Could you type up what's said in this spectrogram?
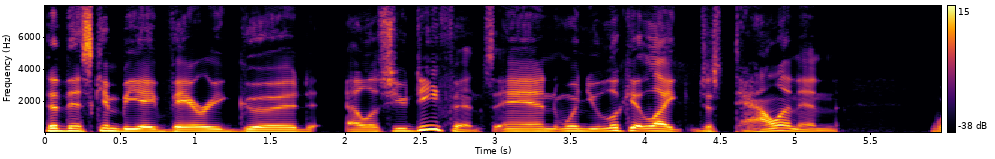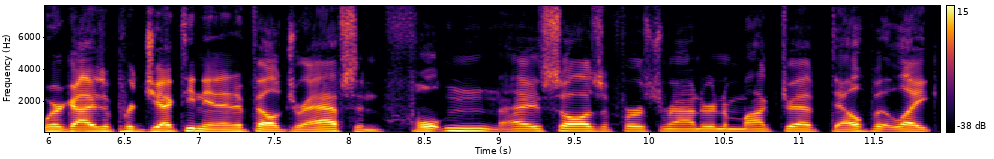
that this can be a very good LSU defense. And when you look at like just talent and where guys are projecting in NFL drafts, and Fulton I saw as a first rounder in a mock draft, Delp, but like,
